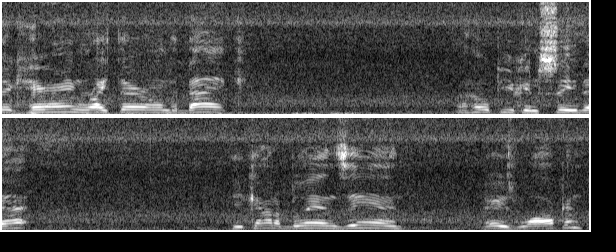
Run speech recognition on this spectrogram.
Big heron right there on the bank. I hope you can see that. He kind of blends in. There he's walking.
